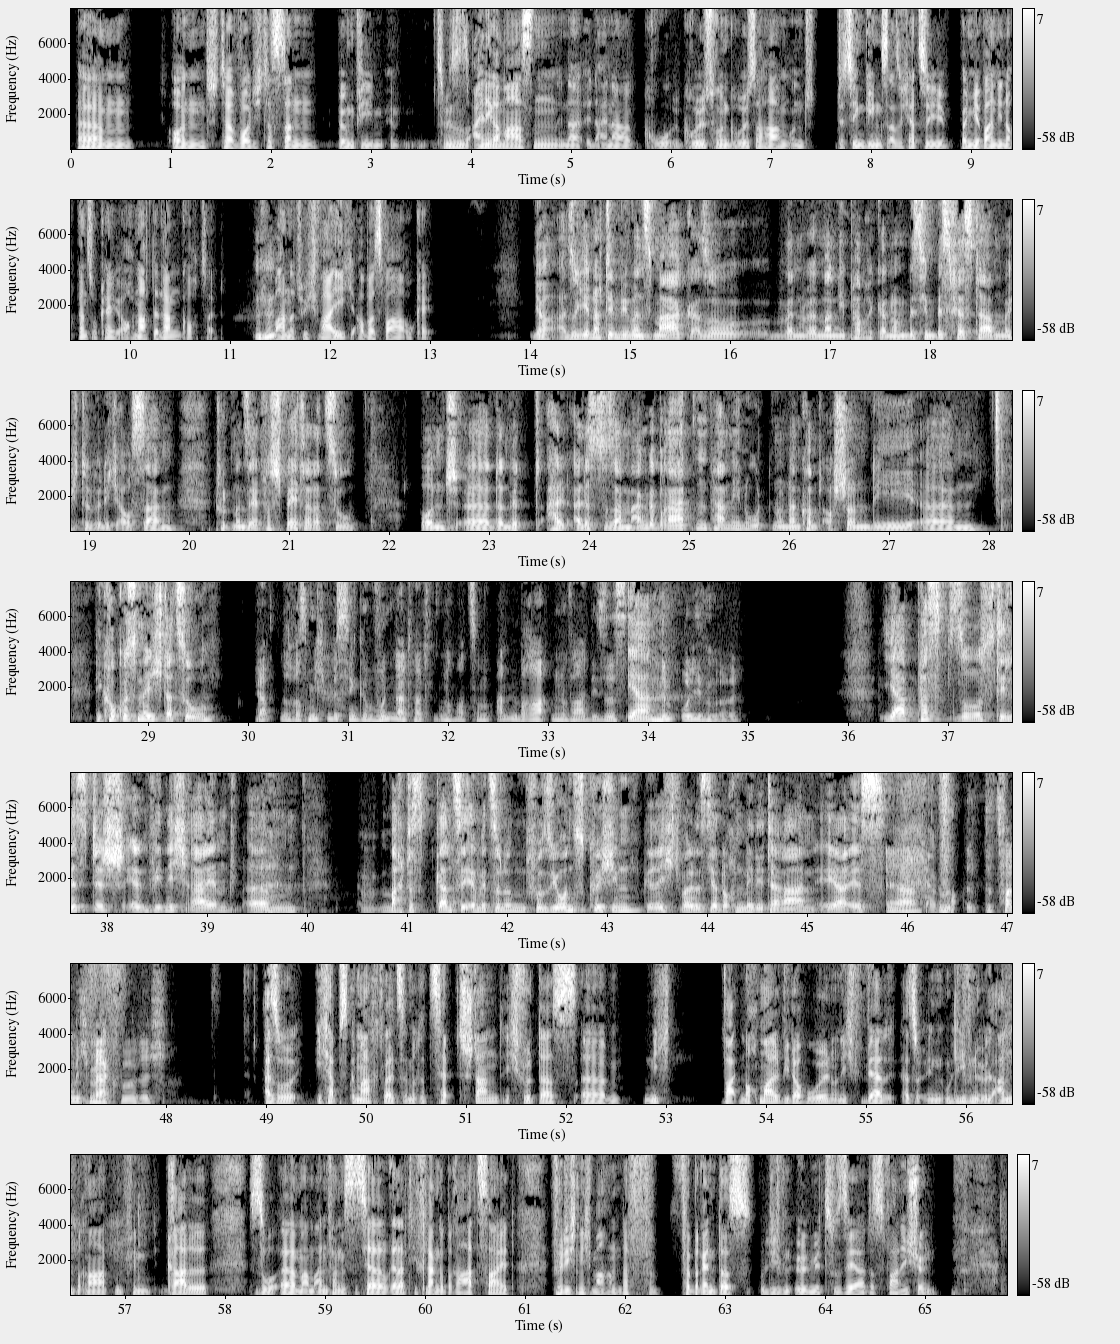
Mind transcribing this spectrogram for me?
Ähm, und da wollte ich das dann irgendwie ähm, zumindest einigermaßen in einer, in einer größeren Größe haben und deswegen ging's. Also ich hatte sie, bei mir waren die noch ganz okay, auch nach der langen Kochzeit. Mhm. Waren natürlich weich, aber es war okay. Ja, also je nachdem, wie man es mag, also wenn, wenn man die Paprika noch ein bisschen bissfest haben möchte, würde ich auch sagen, tut man sie etwas später dazu. Und äh, dann wird halt alles zusammen angebraten, ein paar Minuten, und dann kommt auch schon die, ähm, die Kokosmilch dazu. Ja, also was mich ein bisschen gewundert hat, nochmal zum Anbraten, war dieses ja. nimm Olivenöl. Ja, passt so stilistisch irgendwie nicht rein. Ähm, macht das Ganze irgendwie zu einem Fusionsküchengericht, weil es ja doch ein Mediterran eher ist. Ja, das fand ich merkwürdig. Also ich habe es gemacht, weil es im Rezept stand. Ich würde das ähm, nicht nochmal wiederholen und ich werde also in Olivenöl anbraten. Finde gerade so ähm, am Anfang ist es ja relativ lange Bratzeit, würde ich nicht machen. Da verbrennt das Olivenöl mir zu sehr. Das war nicht schön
